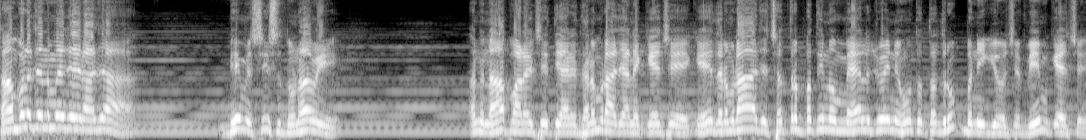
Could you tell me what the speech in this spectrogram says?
સાંભળ જન્મે જે રાજા ભીમ શીશ ધુણાવી અને ના પાડે છે ત્યારે ધર્મરાજાને કહે છે કે, હે ધર્મરાજ, છત્રપતિનો મહેલ જોઈને હું તો તદ્રુપ બની ગયો છે. ભીમ કહે છે,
